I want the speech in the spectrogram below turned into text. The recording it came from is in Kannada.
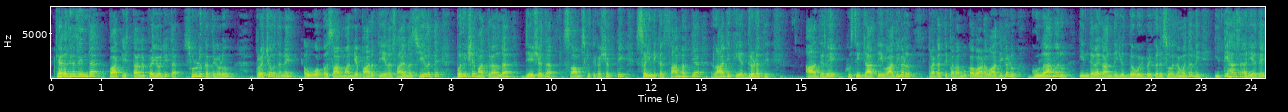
ಕೆಲ ದಿನದಿಂದ ಪಾಕಿಸ್ತಾನ ಪ್ರಯೋಜಿತ ಸುಳ್ಳು ಕಥೆಗಳು ಪ್ರಚೋದನೆ, ಅವು ಒಬ್ಬ ಸಾಮಾನ್ಯ ಭಾರತೀಯರ ಸಹನಶೀಲತೆ, ಪರೀಕ್ಷೆ ಮಾತ್ರ ಅಲ್ಲ, ದೇಶದ ಸಾಂಸ್ಕೃತಿಕ ಶಕ್ತಿ, ಸೈನಿಕ ಸಾಮರ್ಥ್ಯ, ರಾಜಕೀಯ ದೃಢತೆ. ಆದರೆ ಹುಸಿ ಜಾತಿವಾದಿಗಳು ಪ್ರಗತಿಪರ ಮುಖವಾಡವಾದಿಗಳು ಗುಲಾಮರು ಇಂದಿರಾ ಗಾಂಧಿ ಯುದ್ಧ ವೈಭವೀಕರಿಸುವ ನೆವದಲ್ಲಿ ಇತಿಹಾಸ ಅರಿಯದೆ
